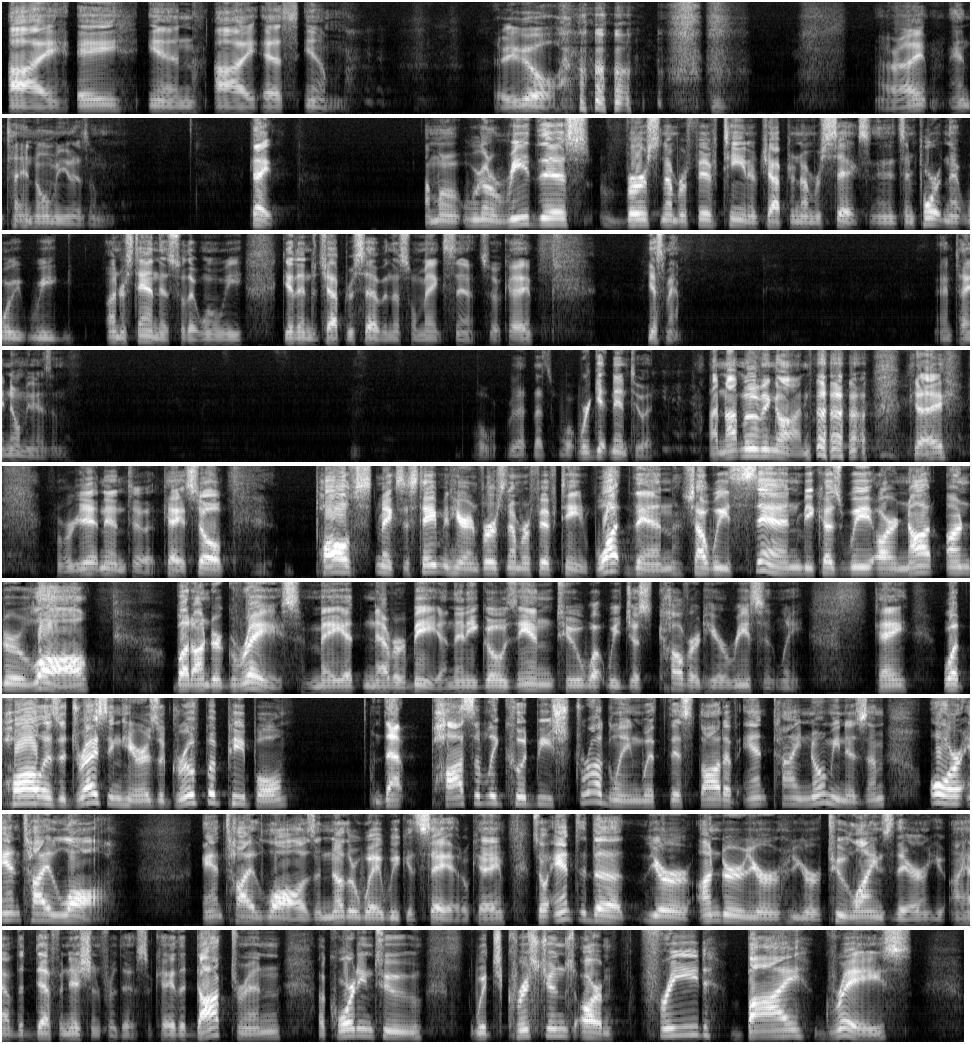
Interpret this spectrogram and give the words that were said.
I A N I S M. There you go. All right, antinomianism. Okay, I'm gonna, we're going to read this verse number 15 of chapter number 6. And it's important that we, we understand this so that when we get into chapter 7, this will make sense, okay? Yes, ma'am. Antinomianism. Well, that, that's what we're getting into it. I'm not moving on. okay, we're getting into it. Okay, so Paul makes a statement here in verse number 15. What then shall we sin because we are not under law, but under grace? May it never be. And then he goes into what we just covered here recently. Okay? What Paul is addressing here is a group of people that possibly could be struggling with this thought of antinomianism or anti law. Anti law is another way we could say it, okay? So, anti, the, your, under your, your two lines there, you, I have the definition for this, okay? The doctrine according to which Christians are freed by grace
